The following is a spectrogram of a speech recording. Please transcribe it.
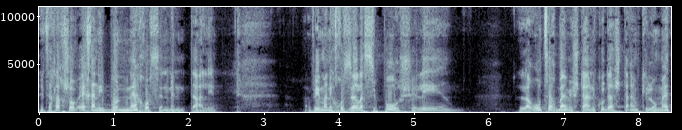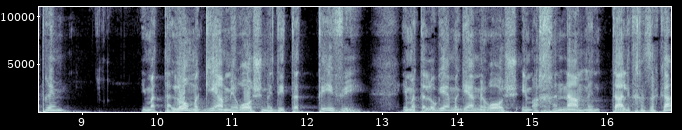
אני צריך לחשוב איך אני בונה חוסן מנטלי. ואם אני חוזר לסיפור שלי, לרוץ 42.2 קילומטרים, אם אתה לא מגיע מראש מדיטטיבי, אם אתה לא מגיע מראש עם הכנה מנטלית חזקה,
